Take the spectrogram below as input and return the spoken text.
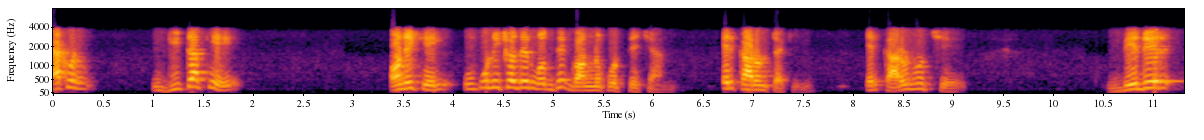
এখন গীতাকে অনেকেই উপনিষদের মধ্যে গণ্য করতে চান। এর কারণটা কি? এর কারণ হচ্ছে বেদের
